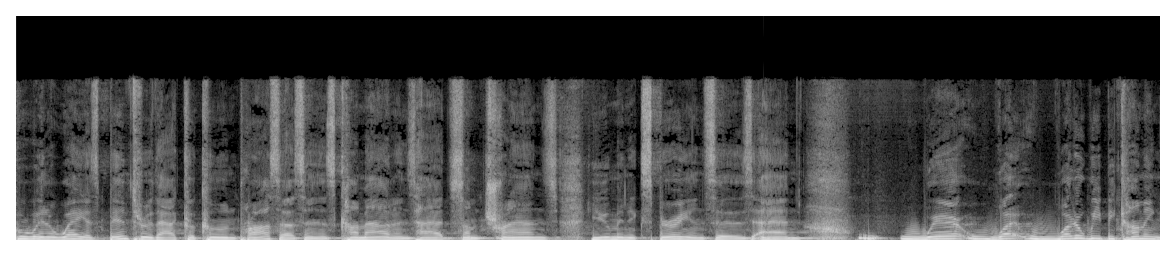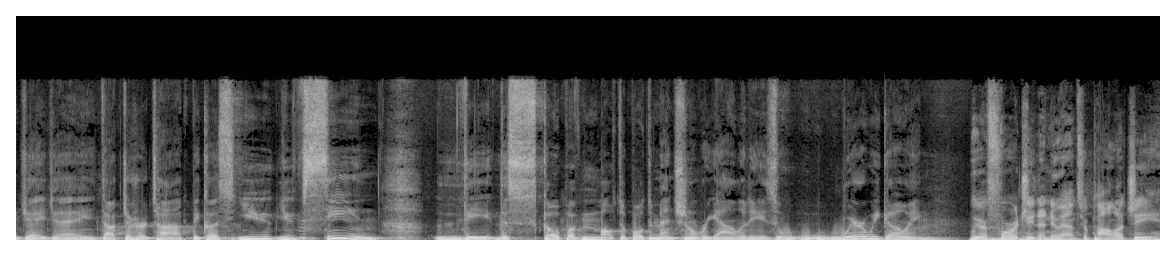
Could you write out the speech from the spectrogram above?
who in a way has been through that cocoon process and has come out and has had some transhuman experiences and where what what are we becoming jj dr hurtak because you you've seen the the scope of multiple dimensional realities where are we going We are forging a new anthropology.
